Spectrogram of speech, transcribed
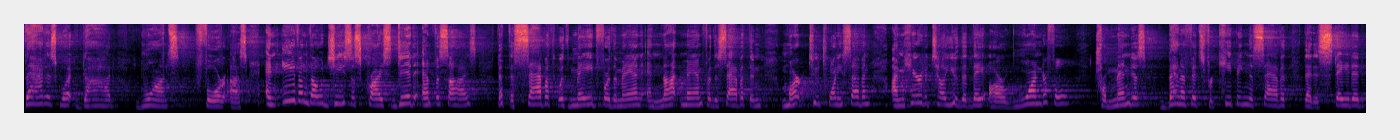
That is what God wants for us. And even though Jesus Christ did emphasize that the Sabbath was made for the man and not man for the Sabbath in Mark 2:27, I'm here to tell you that they are wonderful, tremendous benefits for keeping the Sabbath that is stated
